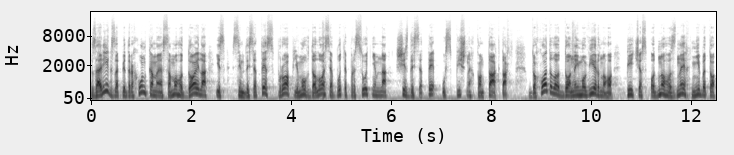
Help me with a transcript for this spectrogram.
За рік, за підрахунками самого Дойла, із 70 спроб йому вдалося бути присутнім на 60 успішних контактах. Доходило до неймовірного під час одного з них, нібито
